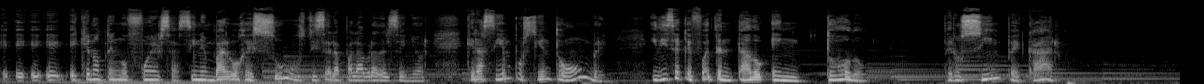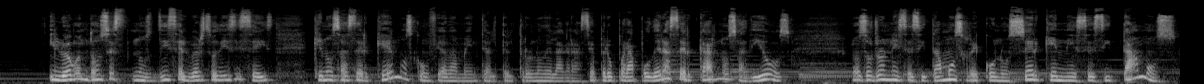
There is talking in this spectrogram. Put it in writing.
eh, eh, eh, es que no tengo fuerza. Sin embargo, Jesús, dice la palabra del Señor, que era 100% hombre. Y dice que fue tentado en todo, pero sin pecar. Y luego entonces nos dice el verso 16 que nos acerquemos confiadamente el trono de la gracia. Pero para poder acercarnos a Dios, nosotros necesitamos reconocer que necesitamos,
